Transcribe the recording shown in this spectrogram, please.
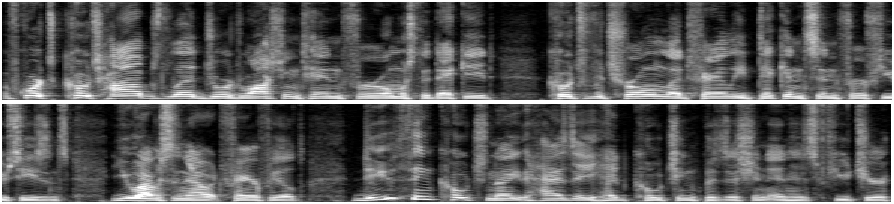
Of course, Coach Hobbs led George Washington for almost a decade. Coach Vetrone led Fairleigh Dickinson for a few seasons. You obviously now at Fairfield. Do you think Coach Knight has a head coaching position in his future?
